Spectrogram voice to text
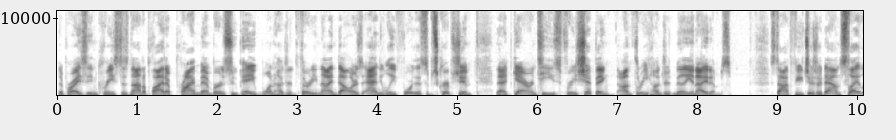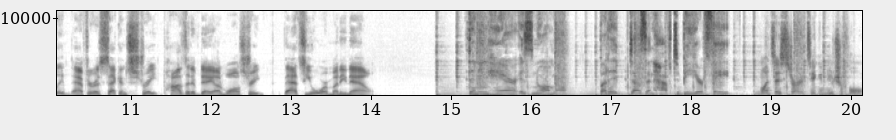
The price increase does not apply to Prime members who pay $139 annually for the subscription that guarantees free shipping on 300 million items. Stock futures are down slightly after a second straight positive day on Wall Street. That's your money now. Thinning hair is normal, but it doesn't have to be your fate. Once I started taking Nutrafol,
